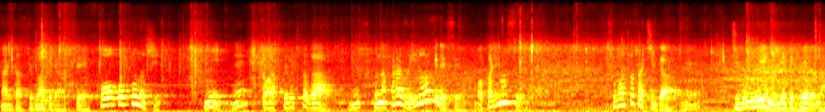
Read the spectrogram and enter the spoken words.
成り立ってるわけであって広告主にね変わってる人が、ね、少なからずいるわけですよ。わかります？その人たちがね自分の家に入れてくれるな、ね、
